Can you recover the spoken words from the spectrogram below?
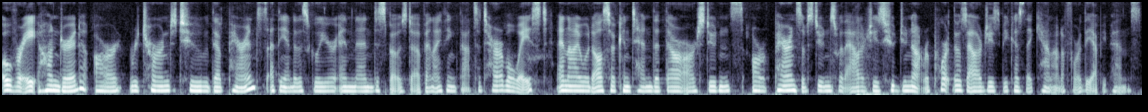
over 800 are returned to the parents at the end of the school year and then disposed of. And I think that's a terrible waste. And I would also contend that there are students or parents of students with allergies who do not report those allergies because they cannot afford the EpiPens.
